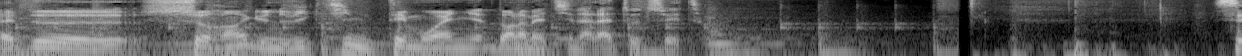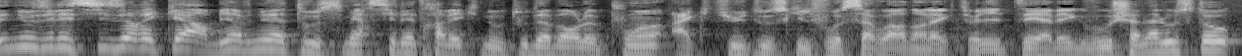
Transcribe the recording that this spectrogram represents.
de seringue. Une victime témoigne dans la matinale. A tout de suite. CNews, il est 6h15. Bienvenue à tous. Merci d'être avec nous. Tout d'abord, le point actu, tout ce qu'il faut savoir dans l'actualité. Avec vous, Chana Lousteau.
